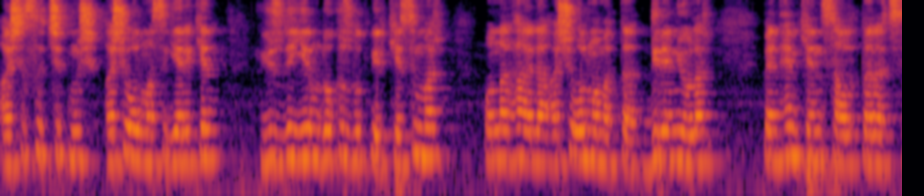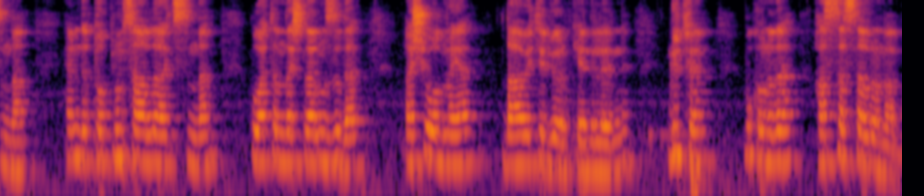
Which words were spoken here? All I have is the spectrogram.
aşısı çıkmış, aşı olması gereken yüzde 29'luk bir kesim var. Onlar hala aşı olmamakta direniyorlar. Ben hem kendi sağlıkları açısından hem de toplum sağlığı açısından bu vatandaşlarımızı da aşı olmaya davet ediyorum kendilerini. Lütfen bu konuda hassas davranalım.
